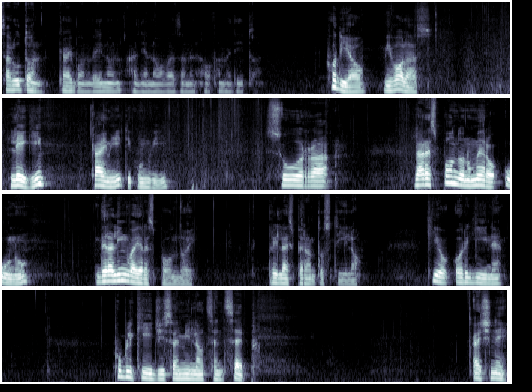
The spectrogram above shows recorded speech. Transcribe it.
Saluton, cae al nia nova Zamenhofa medito. Hodiau, mi volas legi, cae mediti cun vi, sur uh, la respondo numero 1 la lingua i respondoi, pri la esperanto stilo, cio origine publicigis en 1907, ec ne,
